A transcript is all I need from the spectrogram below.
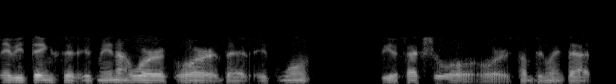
maybe thinks that it may not work or that it won't be effectual or something like that.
